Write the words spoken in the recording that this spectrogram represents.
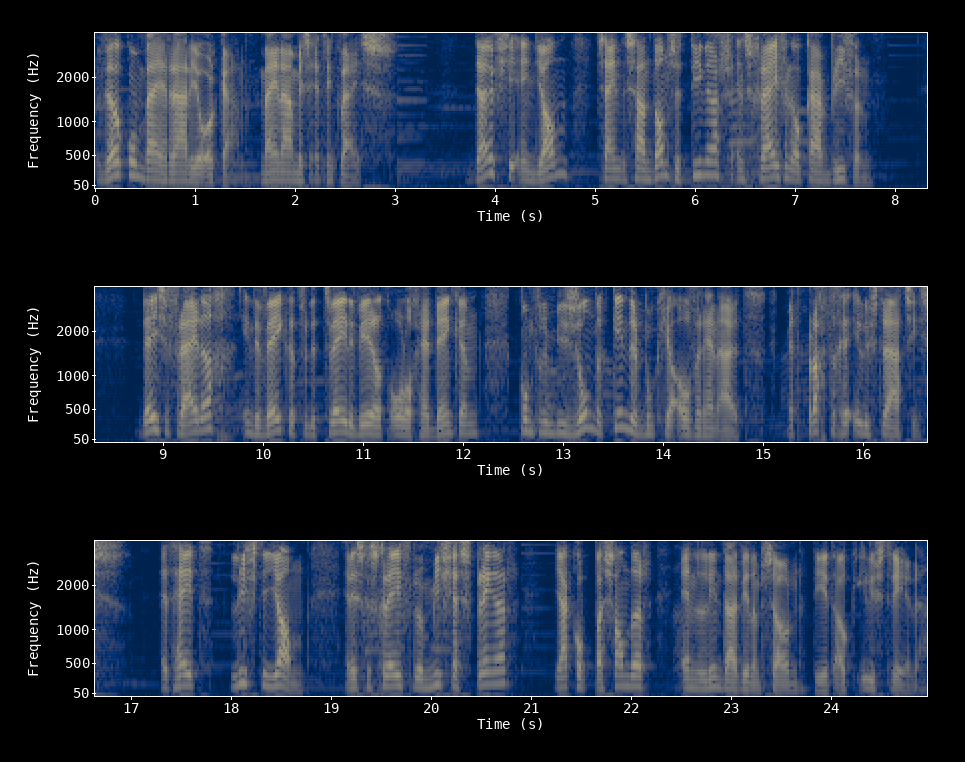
Welkom bij Radio Orkaan. Mijn naam is Edwin Kleijs. Duifje en Jan zijn Zaandamse tieners en schrijven elkaar brieven. Deze vrijdag, in de week dat we de Tweede Wereldoorlog herdenken, komt er een bijzonder kinderboekje over hen uit, met prachtige illustraties. Het heet Liefste Jan en is geschreven door Misha Sprenger, Jacob Passander en Linda Willemszoon, die het ook illustreerde.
